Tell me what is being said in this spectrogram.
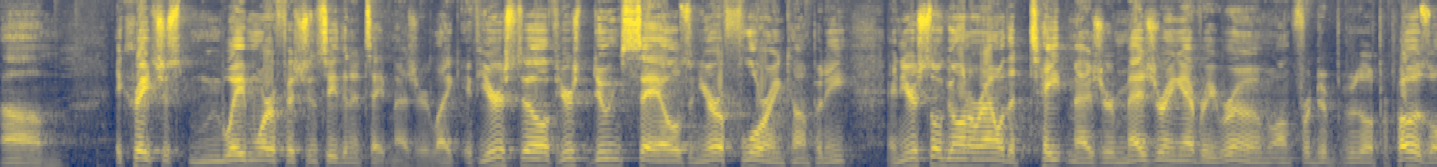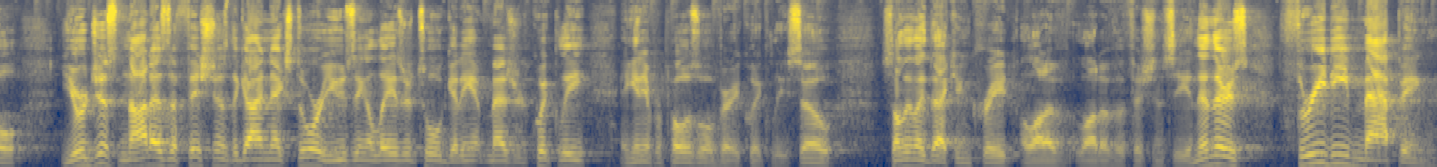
Um, it creates just way more efficiency than a tape measure. Like if you're still, if you're doing sales and you're a flooring company and you're still going around with a tape measure, measuring every room on, for a proposal, you're just not as efficient as the guy next door using a laser tool, getting it measured quickly and getting a proposal very quickly. So something like that can create a lot of, a lot of efficiency. And then there's 3D mapping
